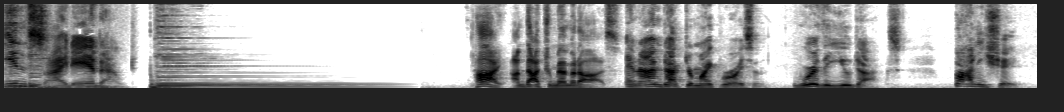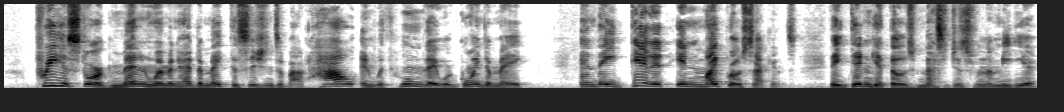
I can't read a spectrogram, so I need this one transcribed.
inside and out. Hi, I'm Dr. Mehmet Oz. And I'm Dr. Mike Roizen. We're the YOU Docs. Body shape. Prehistoric men and women had to make decisions about how and with whom they were going to make, and they did it in microseconds. They didn't get those messages from the media.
